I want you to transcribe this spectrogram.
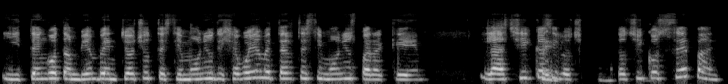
y tengo también 28 testimonios. Dije, voy a meter testimonios para que las chicas y los chicos sepan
